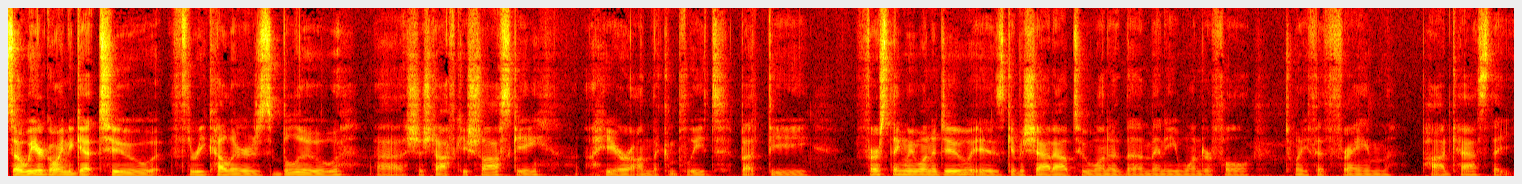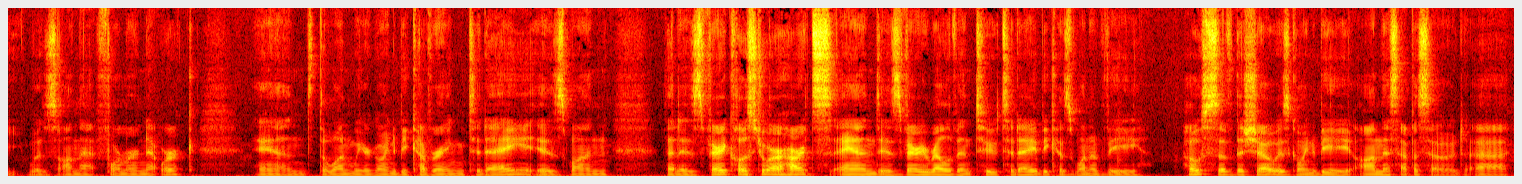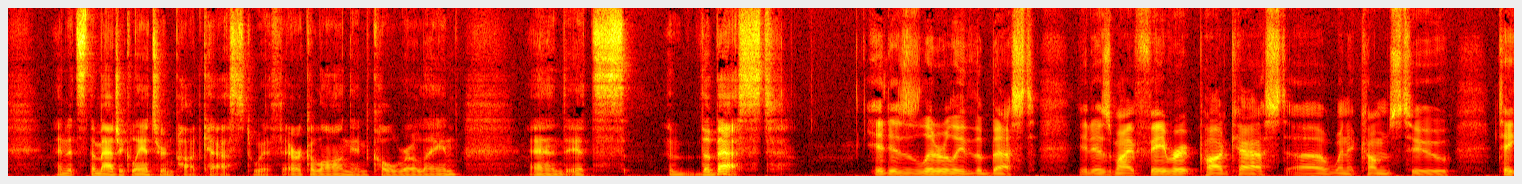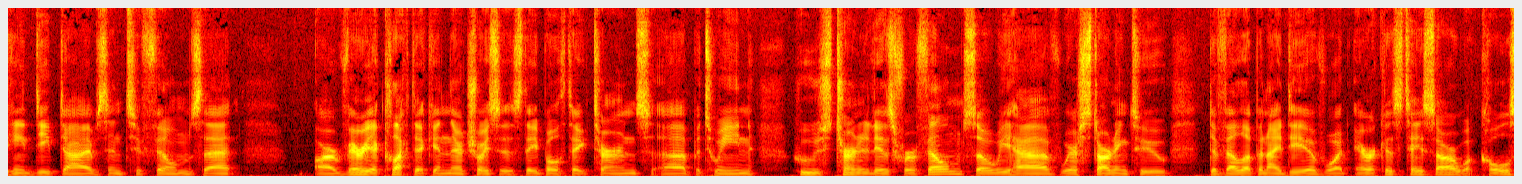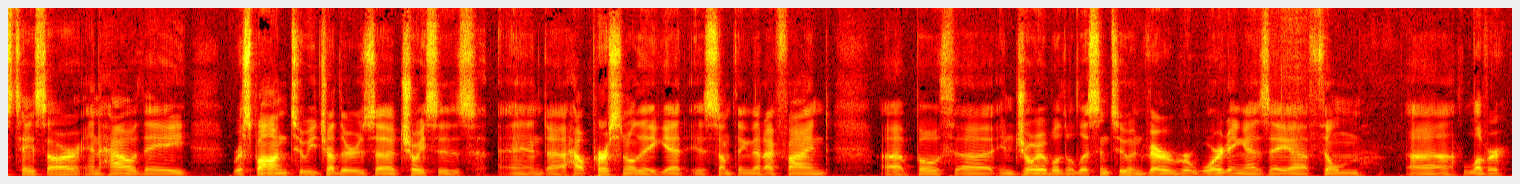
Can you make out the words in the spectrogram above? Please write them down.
So we are going to get to Three Colors Blue, uh, Kieślowski, here on the complete. But the first thing we want to do is give a shout out to one of the many wonderful 25th Frame podcasts that was on that former network. And the one we are going to be covering today is one that is very close to our hearts and is very relevant to today because one of the hosts of the show is going to be on this episode. Uh, and it's the Magic Lantern podcast with Ericca Long and Cole Rolane. And it's the best. It is literally the best. It is my favorite podcast uh, when it comes to taking deep dives into films that are very eclectic in their choices. They both take turns uh, between whose turn it is for a film. So we have we're starting to develop an idea of what Ericca's tastes are, what Cole's tastes are, and how they respond to each other's uh, choices and uh, how personal they get is something that I find uh, both uh, enjoyable to listen to and very rewarding as a uh, film uh, lover.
